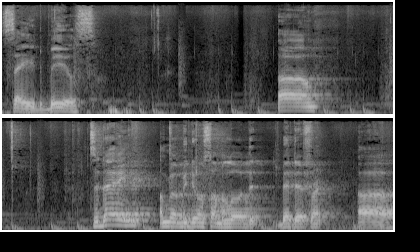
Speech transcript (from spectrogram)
Save the bills. Um, today I'm gonna be doing something a little di- bit different. Uh,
